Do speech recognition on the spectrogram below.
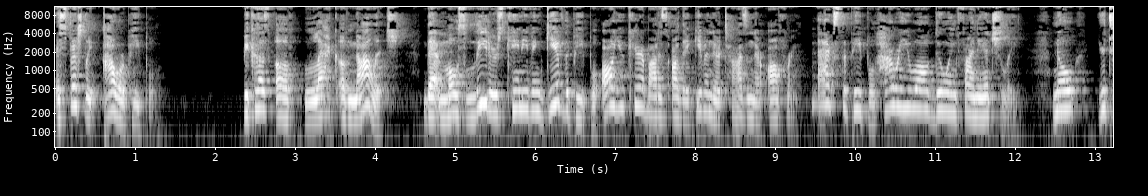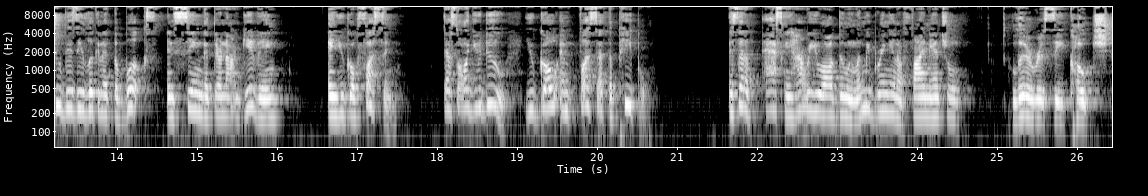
especially our people, because of lack of knowledge that most leaders can't even give the people. All you care about is are they giving their tithes and their offering? Ask the people, how are you all doing financially? No, you're too busy looking at the books and seeing that they're not giving and you go fussing. That's all you do. You go and fuss at the people. Instead of asking, how are you all doing? Let me bring in a financial literacy coach.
